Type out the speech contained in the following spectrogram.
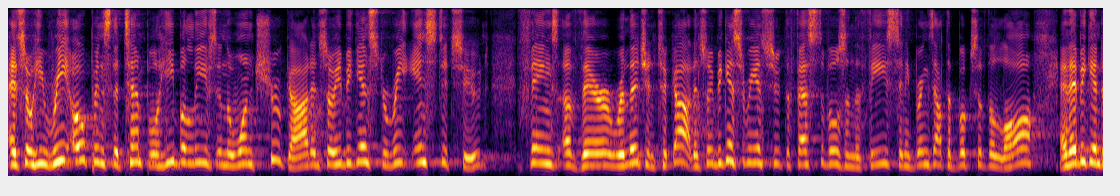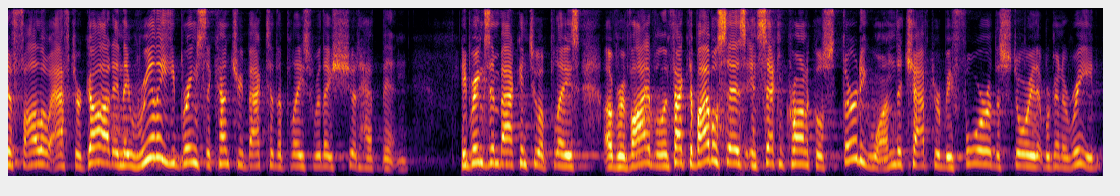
and so he reopens the temple. He believes in the one true God. And so he begins to reinstitute things of their religion to God. And so he begins to reinstitute the festivals and the feasts. And he brings out the books of the law. And they begin to follow after God. And they really, he brings the country back to the place where they should have been. He brings them back into a place of revival. In fact, the Bible says in Second Chronicles 31, the chapter before the story that we're going to read,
